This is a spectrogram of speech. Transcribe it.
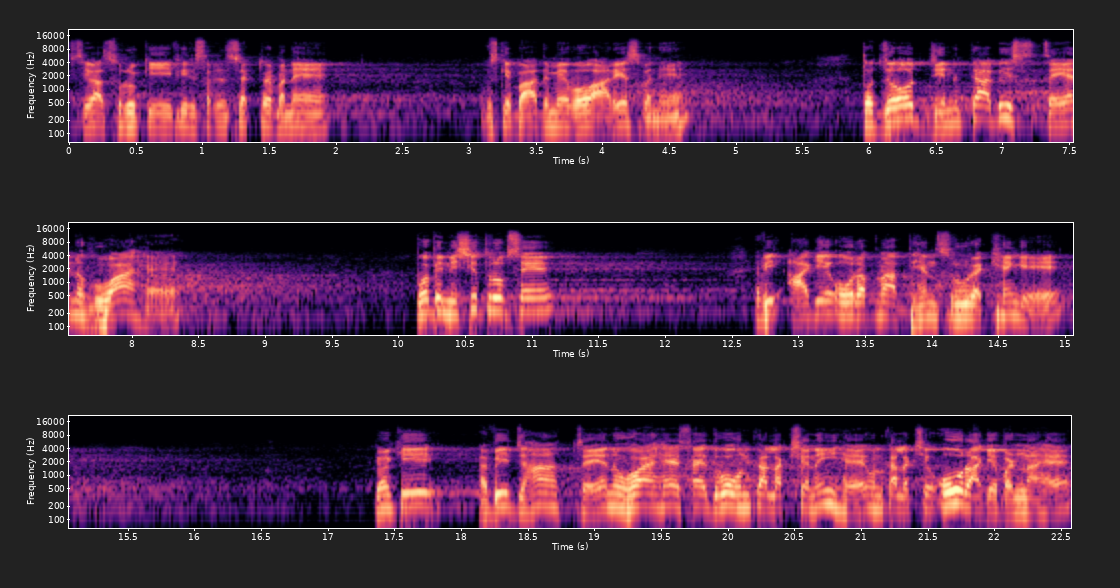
सेवा शुरू की, फिर सब इंस्पेक्टर बने, उसके बाद में वो आरएस बने। तो जो जिनका भी चयन हुआ है, वो भी निश्चित रूप से अभी आगे और अपना अध्ययन शुरू रखेंगे। क्योंकि अभी जहाँ चयन हुआ है, शायद वो उनका लक्ष्य नहीं है, उनका लक्ष्य और आगे बढ़ना है।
